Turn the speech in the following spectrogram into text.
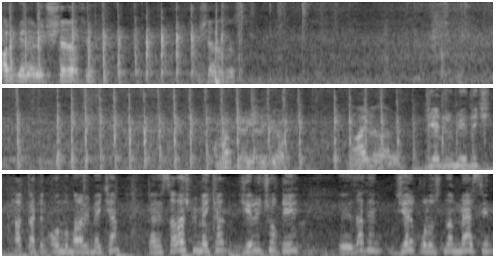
Abi beni bir şişeler atıyor. Şişeler hazır. Anlatmaya gerek yok. Aynen abi. Ciğer dürümü yedik. Hakikaten 10 numara bir mekan. Yani salaş bir mekan. Ciğeri çok iyi. Ee, zaten ciğer konusunda Mersin,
